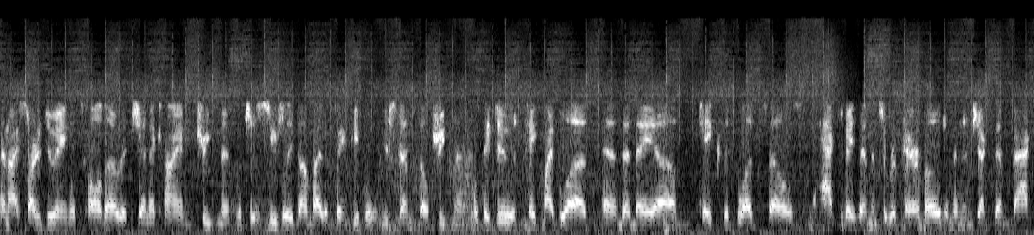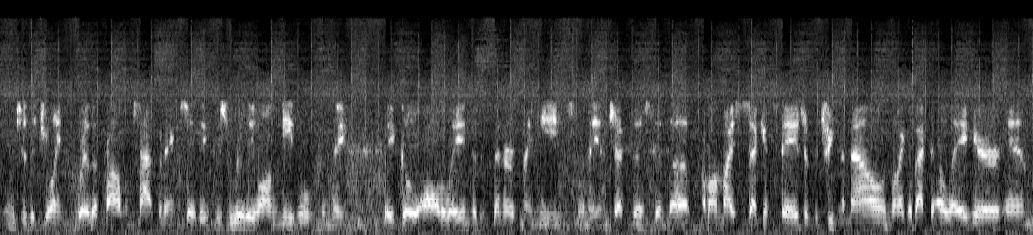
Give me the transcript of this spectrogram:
And I started doing what's called a Regenokine treatment, which is usually done by the same people who do stem cell treatment. What they do is take my blood and then they um, take the blood cells and activate them into repair mode and then inject them back into the joint where the problem's happening. So they these really long needles and they they go all the way into the center of my knees when they inject this. And uh, I'm on my second stage of the treatment now. And when I go back to LA here in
